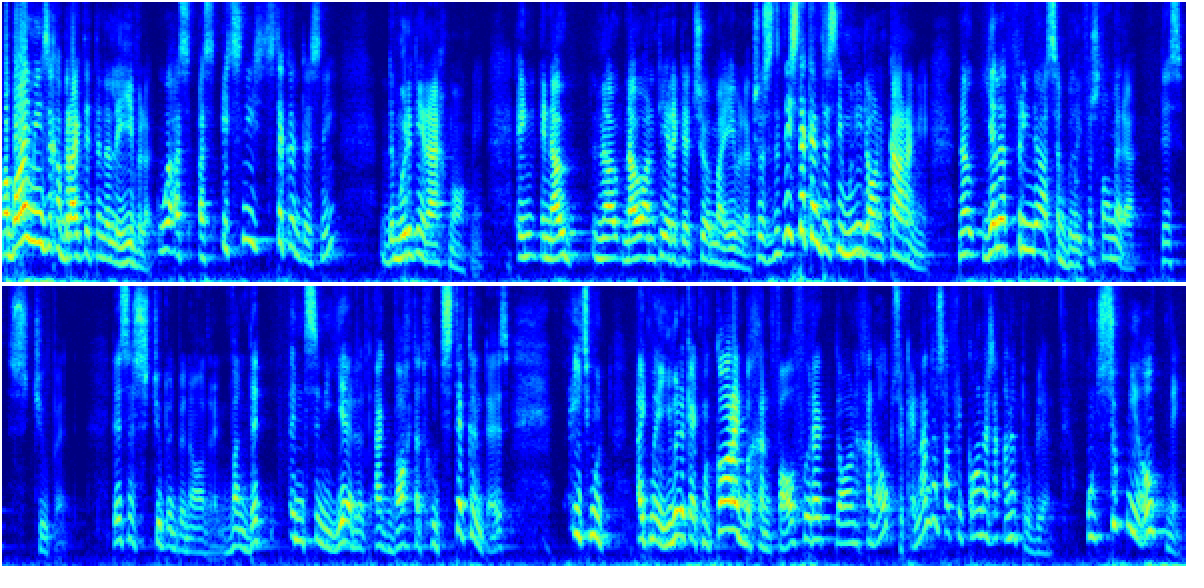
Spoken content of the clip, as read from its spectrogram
Maar baie mense gebruik dit in hulle huwelik. O, as as iets nie stikkend is nie, dit moet dit nie regmaak nie. En en nou nou nou hanteer ek dit so in my huwelik. So as dit nie stikkend is nie, moenie daarin karring nie. Nou julle vriende asseblief, verstaan my reg. Dis stupid. Dis 'n stupid benadering want dit insinieer dat ek wag dat goed stikkend is. Iets moet uit my huwelik uit mekaar uit begin val voordat ek daarin gaan hulp soek. En dan ons Afrikaners 'n ander probleem. Ons soek nie hulp nie.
